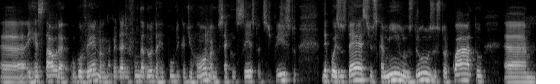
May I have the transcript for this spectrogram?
uh, e restaura o governo, na verdade, o fundador da República de Roma, no século VI a.C., depois os Décios, Camilo, os Drusos, Torquato, uh,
